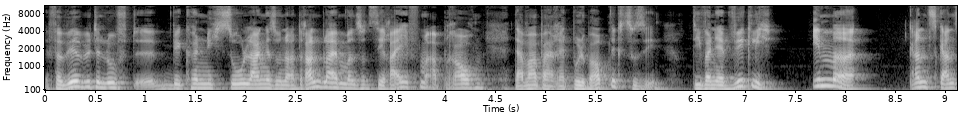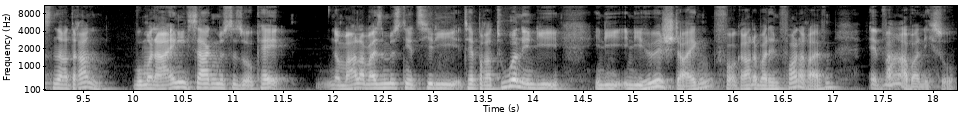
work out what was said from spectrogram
verwirbelte Luft, äh, wir können nicht so lange so nah dran bleiben, weil sonst die Reifen abbrauchen. Da war bei Red Bull überhaupt nichts zu sehen. Die waren ja wirklich immer ganz, ganz nah dran, wo man eigentlich sagen müsste, so, okay, normalerweise müssten jetzt hier die Temperaturen in die, in die, in die Höhe steigen, vor, gerade bei den Vorderreifen, äh, war aber nicht so.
